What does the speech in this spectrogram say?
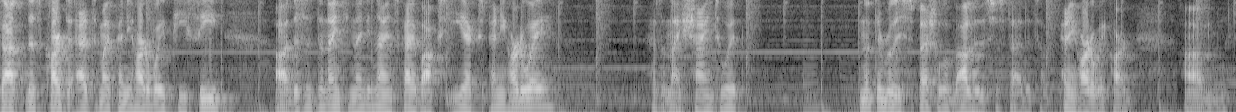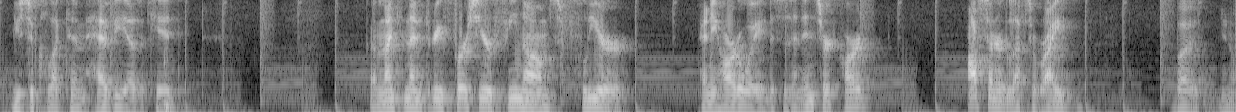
Got this card to add to my Penny Hardaway PC. Uh, this is the 1999 Skybox EX Penny Hardaway. Has a nice shine to it. Nothing really special about it, it's just that it's a Penny Hardaway card. Um, used to collect him heavy as a kid. Got a 1993 first year Phenoms Fleer Penny Hardaway. This is an insert card. Off center left to right, but you know,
